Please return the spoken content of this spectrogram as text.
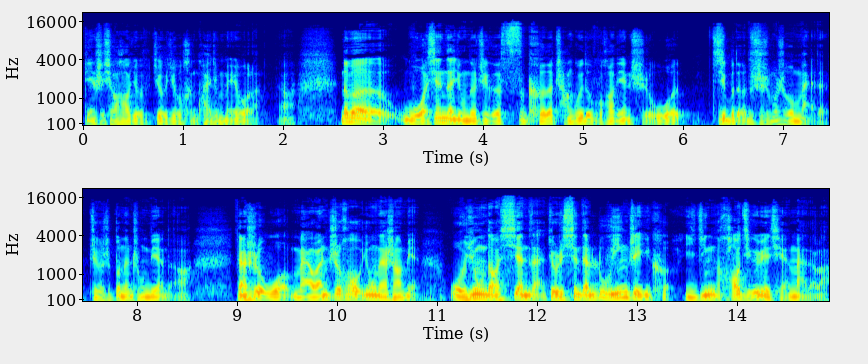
电池消耗就就就很快就没有了啊。那么我现在用的这个四颗的常规的五号电池，我记不得的是什么时候买的，这个是不能充电的啊。但是我买完之后用在上面，我用到现在，就是现在录音这一刻，已经好几个月前买的了，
